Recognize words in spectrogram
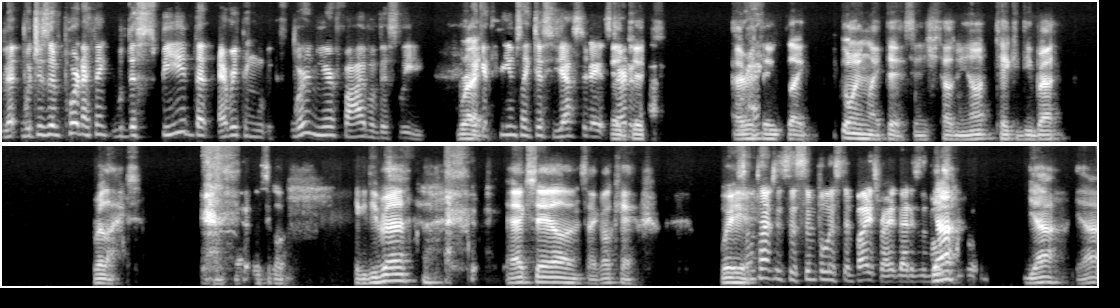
that, which is important. I think with the speed that everything, we're in year five of this league. Right. Like it seems like just yesterday it It started. just, everything's like going like this. And she tells me, you know, take a deep breath. Relax. Go. Take a deep breath. Exhale. And it's like, okay, we're here. Sometimes it's the simplest advice, right? That is the most Yeah. important. Yeah, yeah.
